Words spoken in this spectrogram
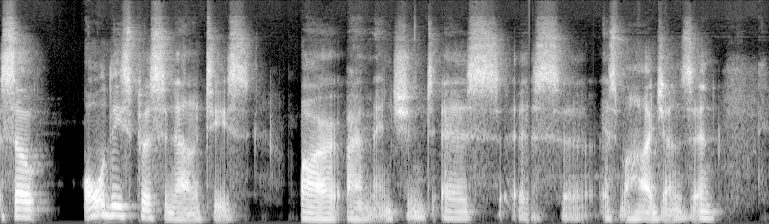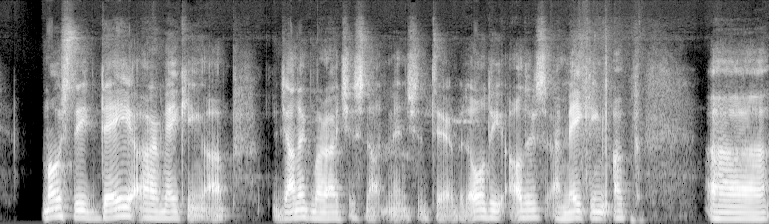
so all these personalities are, are mentioned as, as, uh, as Mahajans, and mostly they are making up, Janak Maharaj is not mentioned there, but all the others are making up, uh,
